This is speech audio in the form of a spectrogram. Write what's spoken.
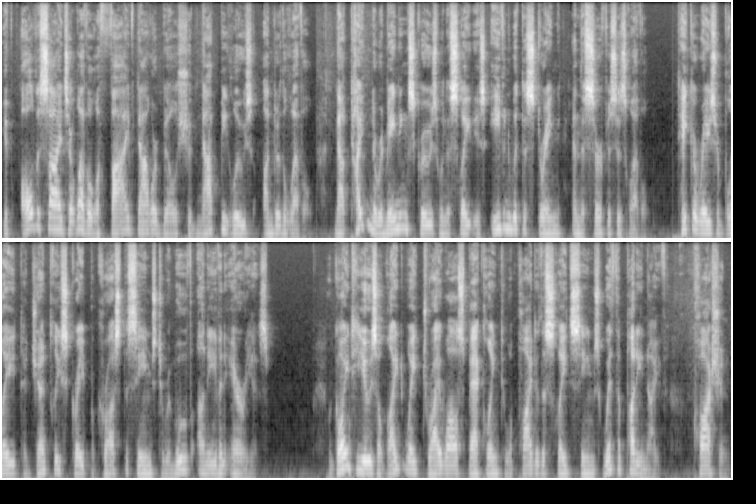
If all the sides are level, a $5 bill should not be loose under the level. Now tighten the remaining screws when the slate is even with the string and the surface is level. Take a razor blade to gently scrape across the seams to remove uneven areas. We're going to use a lightweight drywall spackling to apply to the slate seams with a putty knife. Caution,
